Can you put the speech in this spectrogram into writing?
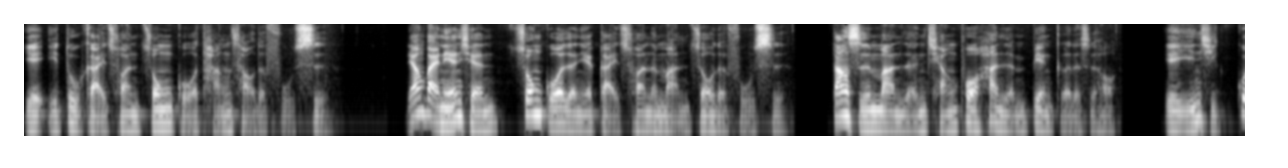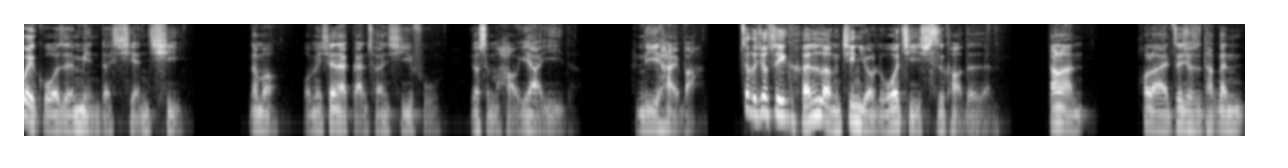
也一度改穿中国唐朝的服饰；两百年前，中国人也改穿了满洲的服饰。当时满人强迫汉人变革的时候，也引起贵国人民的嫌弃。那么，我们现在敢穿西服，有什么好讶异的？很厉害吧？这个就是一个很冷静、有逻辑思考的人。当然，后来这就是他跟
